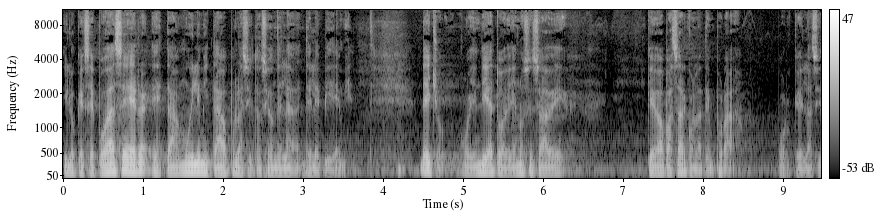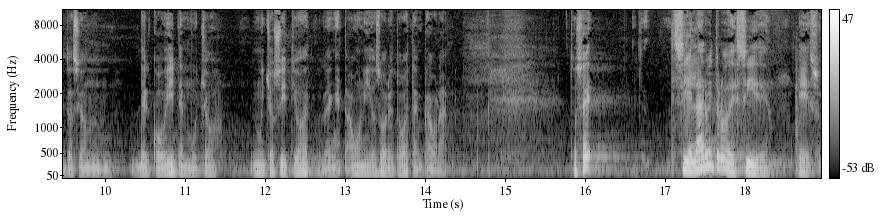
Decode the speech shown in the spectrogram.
Y lo que se puede hacer está muy limitado por la situación de la, de la epidemia. De hecho, hoy en día todavía no se sabe qué va a pasar con la temporada, porque la situación del COVID en muchos, muchos sitios, en Estados Unidos sobre todo, está empeorando. Entonces, si el árbitro decide eso,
